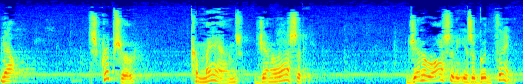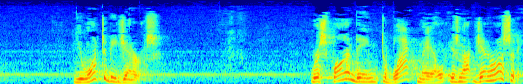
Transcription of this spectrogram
Now, Scripture commands generosity. Generosity is a good thing. You want to be generous. Responding to blackmail is not generosity.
